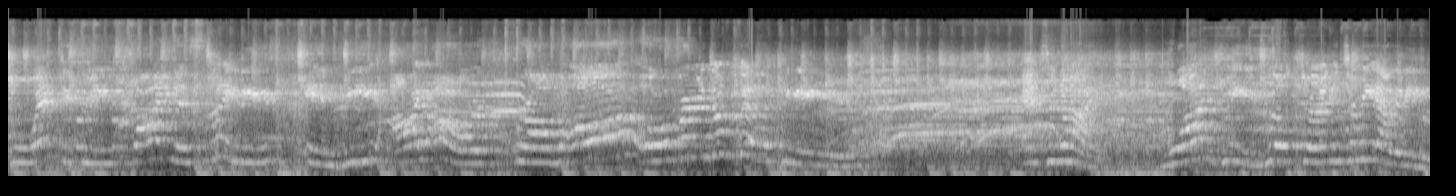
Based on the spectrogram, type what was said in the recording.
23 finest ladies in from all over the Philippines. And tonight, one dream will turn into reality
